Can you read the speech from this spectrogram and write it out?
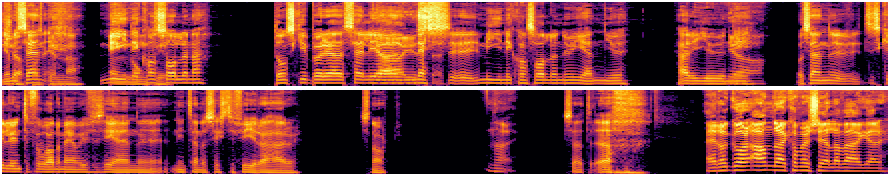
men köpa sen- till. Minikonsolerna. De ska ju börja sälja Ja, NES minikonsoler nu igen ju. Här i juni. Ja. Och sen eh, skulle det inte förvåna mig om vi får se en eh, Nintendo 64 här snart. Nej. Så att, ugh. Nej, de går andra kommersiella vägar.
